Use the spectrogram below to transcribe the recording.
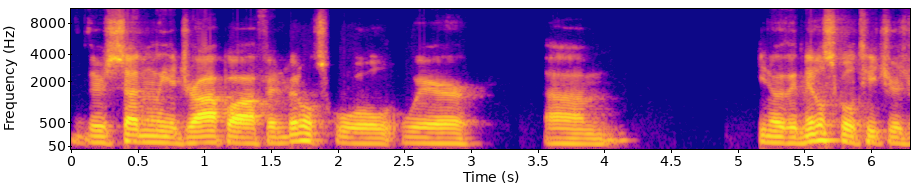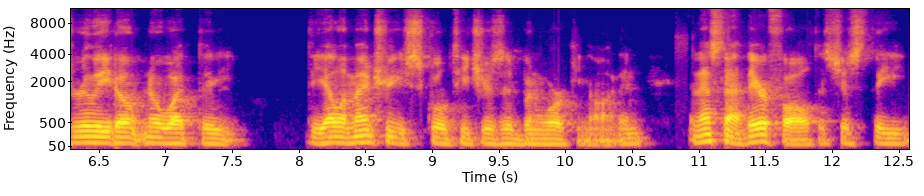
there's suddenly a drop off in middle school where um, you know the middle school teachers really don't know what the the elementary school teachers have been working on, and and that's not their fault. It's just the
